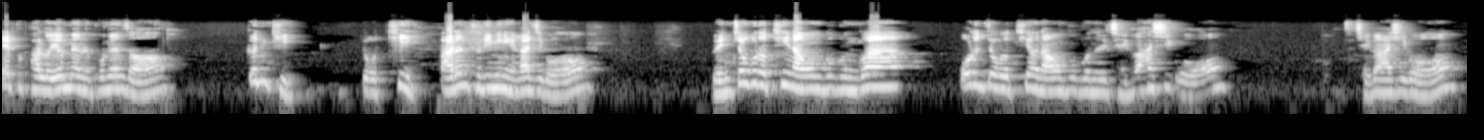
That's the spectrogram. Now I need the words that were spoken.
F8로 옆면을 보면서 끊기 요 T 빠른 트리밍 해가지고 왼쪽으로 T 나온 부분과 오른쪽으로 튀어나온 부분을 제거하시고 제거하시고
